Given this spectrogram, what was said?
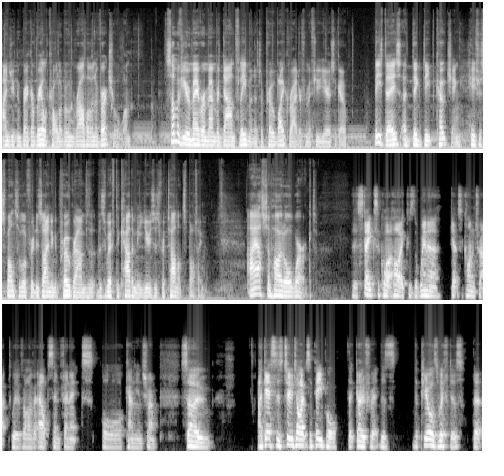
and you can break a real collarbone rather than a virtual one? Some of you may remember Dan Fleeman as a pro bike rider from a few years ago. These days, at Dig Deep Coaching, he's responsible for designing the programs that the Zwift Academy uses for talent spotting. I asked him how it all worked. The stakes are quite high because the winner gets a contract with either Alpecin Fenix or Canyon SRAM. So I guess there's two types of people that go for it. There's the pure Zwifters that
